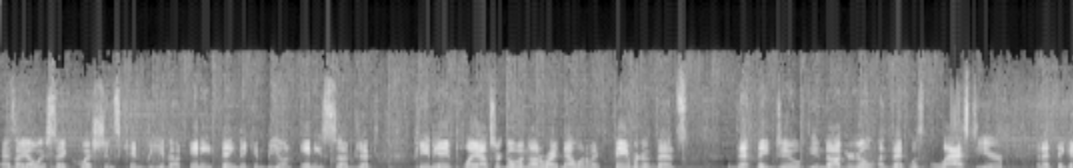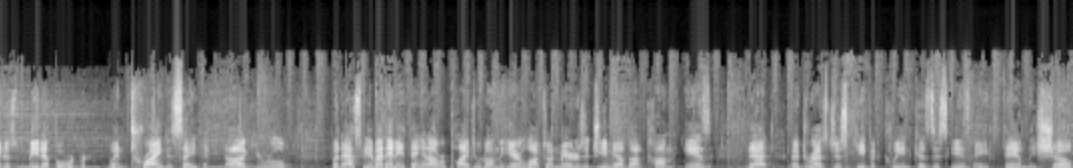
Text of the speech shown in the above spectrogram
As I always say, questions can be about anything, they can be on any subject. PBA playoffs are going on right now, one of my favorite events that they do. The inaugural event was last year, and I think I just made up a word when trying to say inaugural. But ask me about anything and I'll reply to it on the air. LockedOnMariners at gmail.com is that address. Just keep it clean because this is a family show.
